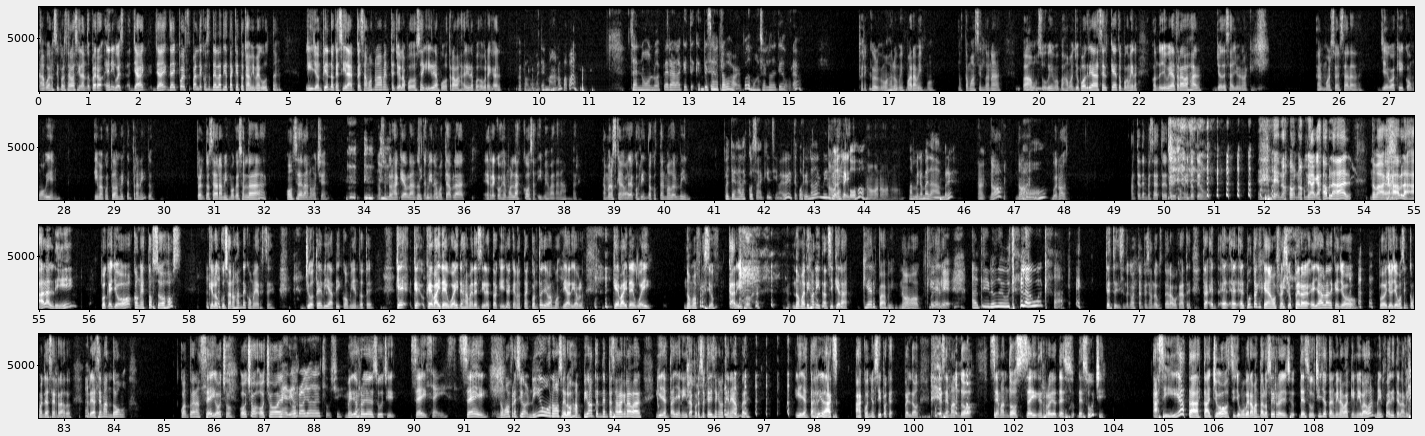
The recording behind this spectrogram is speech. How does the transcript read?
ah, bueno, sí, pero estaba vacilando. Pero, anyways, ya, ya, ya hay un par de cosas de la dieta keto que a mí me gustan. Y yo entiendo que si la empezamos nuevamente, yo la puedo seguir, la puedo trabajar y la puedo bregar. Pues vamos a meter mano, papá. O sea, no, no esperar a que, que empieces a trabajar. Podemos hacerlo desde ahora. Pero es que volvemos a lo mismo ahora mismo. No estamos haciendo nada. Vamos, mm. subimos, bajamos. Yo podría hacer keto porque mira, cuando yo voy a trabajar, yo desayuno aquí. Almuerzo ensalada. Llego aquí, como bien y me acuesto a dormir tempranito. Pero entonces ahora mismo, que son las 11 de la noche, nosotros aquí hablando, terminamos de hablar, eh, recogemos las cosas y me va a dar hambre. A menos que me vaya corriendo a acostarme a dormir. Pues deja las cosas aquí encima irte corriendo a dormir. yo las recojo. No, no, no. A mí no, me da hambre. Ah, no, no, Bueno, antes de empezar esto, yo estoy comiéndote un. no, no me hagas hablar. No me hagas hablar, Arlene. Porque yo, con estos ojos, que los gusanos han de comerse. Yo te vi a ti comiéndote. Que, que, que by the way, déjame decir esto aquí, ya que no está. ¿Cuánto llevamos? Día, diablo. Que by the way, no me ofreció un carijo. No me dijo ni tan siquiera, ¿quieres, papi? No, ¿quieres? a ti no te gusta el aguacate. Te estoy diciendo que me está empezando a gustar el aguacate. El, el, el, punto aquí es que ella no me ofreció, pero ella habla de que yo, pues yo llevo sin comer de hace rato. Pero ella se mandó ¿Cuántos eran? ¿Seis? ¿Ocho? ¿Ocho? ¿Ocho? Medio rollo de sushi. Medio rollo de sushi. Seis. Seis. Seis. No me ofreció ni uno, se los amplió antes de empezar a grabar y ella está llenita. Por eso es que dice que no tiene hambre. y ella está relax. Ah, coño, sí, porque, perdón, porque se mandó, se mandó seis rollos de, de sushi. Así hasta, hasta yo. Si yo me hubiera mandado los seis rollos de sushi, yo terminaba aquí y me iba a dormir feliz de la vida.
